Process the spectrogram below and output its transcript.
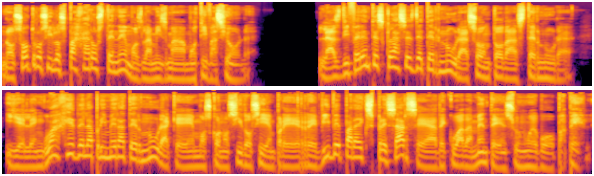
Nosotros y los pájaros tenemos la misma motivación. Las diferentes clases de ternura son todas ternura, y el lenguaje de la primera ternura que hemos conocido siempre revive para expresarse adecuadamente en su nuevo papel.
